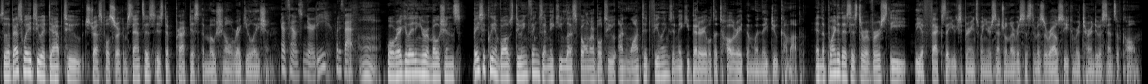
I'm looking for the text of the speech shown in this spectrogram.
So the best way to adapt to stressful circumstances is to practice emotional regulation. That sounds nerdy. What is that? Uh-huh. Well, regulating your emotions basically involves doing things that make you less vulnerable to unwanted feelings and make you better able to tolerate them when they do come up. And the point of this is to reverse the the effects that you experience when your central nervous system is aroused so you can return to a sense of calm.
